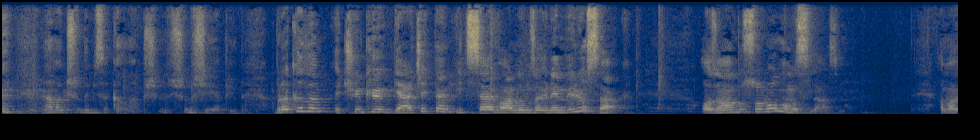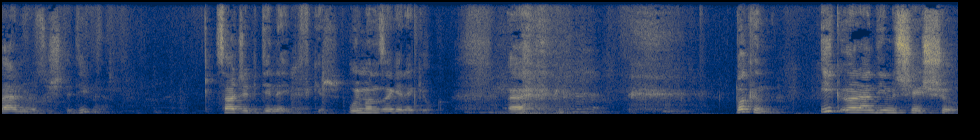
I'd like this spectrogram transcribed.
ha bak şurada bir sakal var. Şunu, şey yapayım. Bırakalım. E çünkü gerçekten içsel varlığımıza önem veriyorsak o zaman bu soru olmaması lazım. Ama vermiyoruz işte değil mi? Sadece bir deney, bir fikir. Uymanıza gerek yok. Eh, Bakın ilk öğrendiğimiz şey şu.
